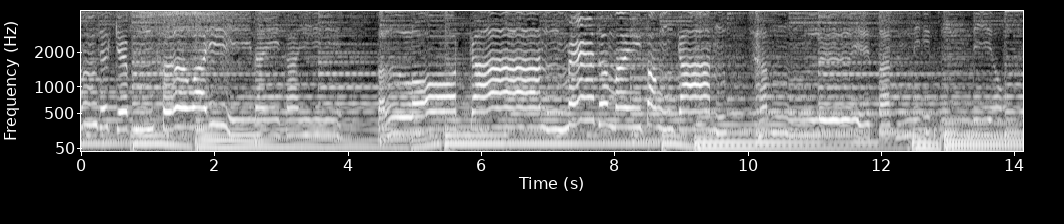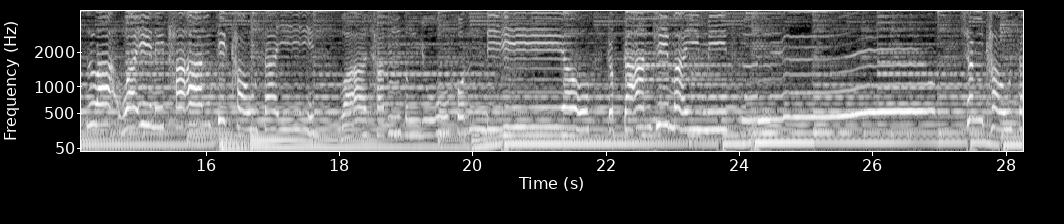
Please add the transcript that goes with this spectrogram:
นจะเก็บเธอไว้ในใจ ตลอดกาลแม้เธอไม่ต้องการ ฉันเลยสักนิดเดียว ละไว้ในทานที่เข้าใจ ว่าฉันต้องอยู่คนเดียว กับการที่ไม่มีเธอแล้วฉันเข้าใจ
